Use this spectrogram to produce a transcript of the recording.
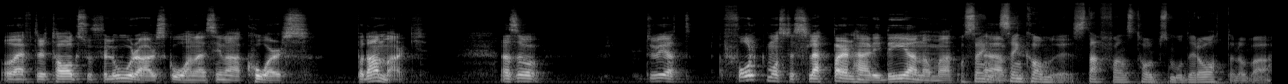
Och efter ett tag så förlorar Skåne sina course på Danmark. Alltså, du vet, folk måste släppa den här idén om att... Och sen, äh, sen kom Staffanstorps moderaten och bara...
